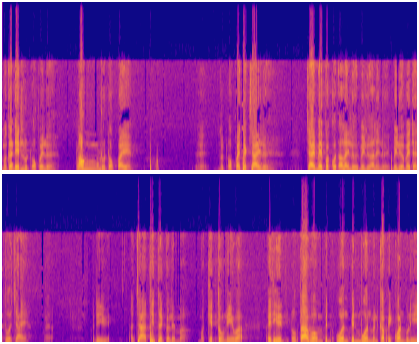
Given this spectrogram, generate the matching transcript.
มันกระเด็นหลุดออกไปเลยปล้องหลุดออกไปหลุดออกไปจากใจเลย ใจไม่ปรากฏอะไรเลย ไม่เหลืออะไรเลย ไม่เหลือแม้แต่ตัวใจพอดีอาจารย์ทิศท่านก็เลยมา มาเก็ตตรงนี้ว่าไอ้ที่หลวงตาบอกมันเป็นอวนเป็นมวลเหมือนกับไปควันบุหรี่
